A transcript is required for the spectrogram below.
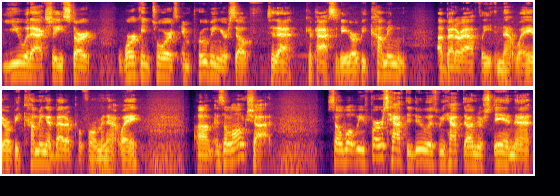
you would actually start working towards improving yourself to that capacity or becoming a better athlete in that way or becoming a better performer in that way um, is a long shot. So, what we first have to do is we have to understand that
